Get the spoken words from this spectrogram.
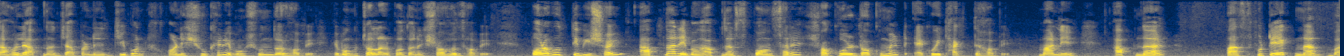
তাহলে আপনার জাপানের জীবন অনেক সুখের এবং সুন্দর হবে এবং চলার পথ অনেক সহজ হবে। পরবর্তী বিষয়, আপনার এবং আপনার স্পন্সারে সকল ডকুমেন্ট একই থাকতে হবে। মানে আপনার পাসপোর্টে এক নাম বা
